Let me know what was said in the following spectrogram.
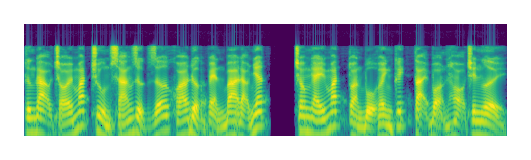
Từng đạo trói mắt chùm sáng rực rỡ khóa được bèn ba đạo nhất, trong nháy mắt toàn bộ hành kích tại bọn họ trên người,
